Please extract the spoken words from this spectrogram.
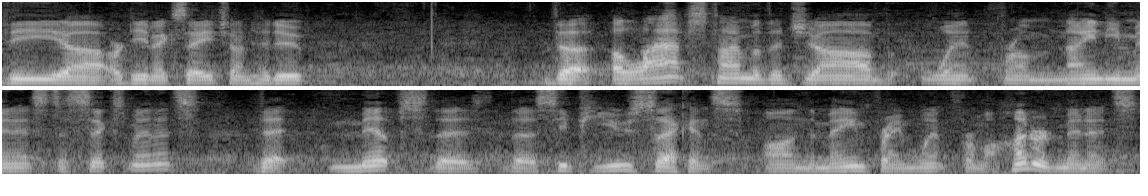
the uh, or DMXH on Hadoop. The elapsed time of the job went from 90 minutes to six minutes. That MIPS, the, the CPU seconds on the mainframe, went from 100 minutes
